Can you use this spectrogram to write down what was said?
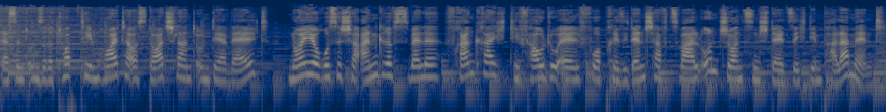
Das sind unsere Top-Themen heute aus Deutschland und der Welt. Neue russische Angriffswelle, Frankreich TV-Duell vor Präsidentschaftswahl und Johnson stellt sich dem Parlament.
